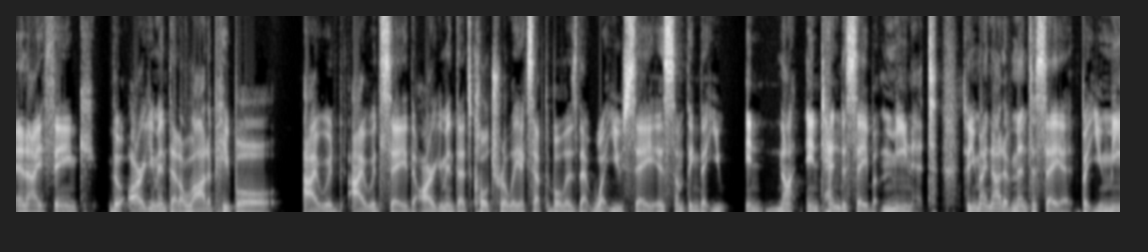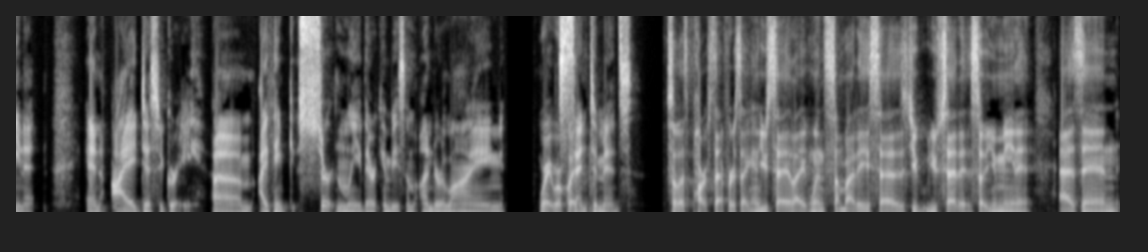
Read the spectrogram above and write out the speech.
And I think the argument that a lot of people I would I would say the argument that's culturally acceptable is that what you say is something that you in not intend to say but mean it. So you might not have meant to say it, but you mean it. And I disagree. Um, I think certainly there can be some underlying Wait, real quick. sentiments. So let's parse that for a second. You say like when somebody says you you said it, so you mean it. as in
